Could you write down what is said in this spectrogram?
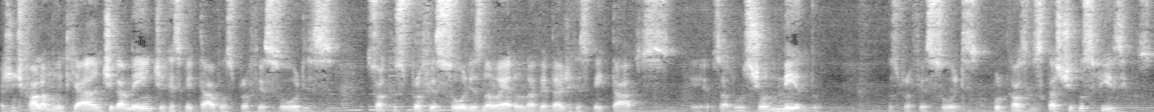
A gente fala muito que ah, antigamente respeitavam os professores só que os professores não eram na verdade respeitados. É, os alunos tinham medo dos professores por causa dos castigos físicos.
